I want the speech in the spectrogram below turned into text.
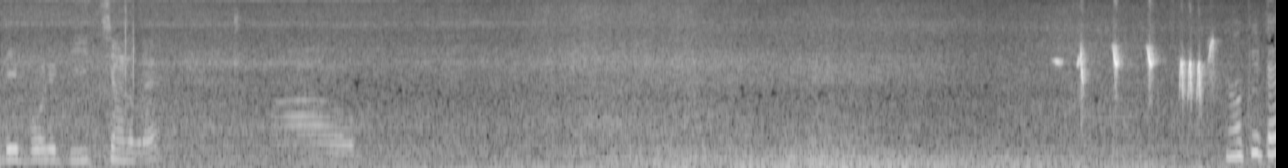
അടിപൊളി ബീച്ചാണ് ഇവിടെ. നോക്കിയിട്ട്?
